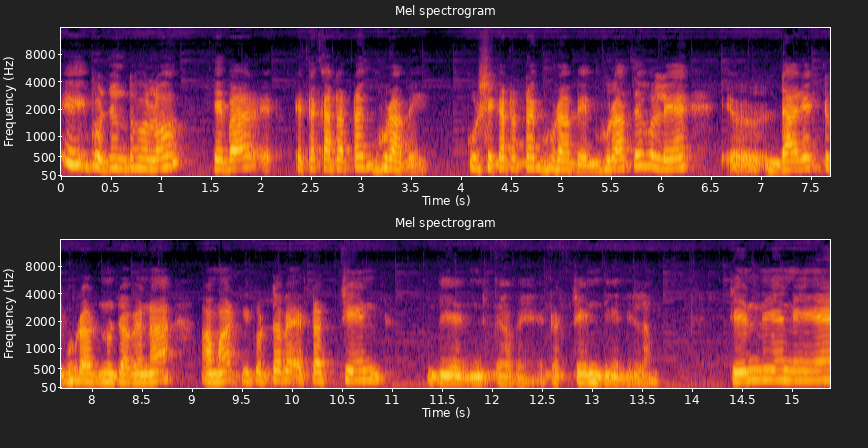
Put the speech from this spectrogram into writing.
এই পর্যন্ত হলো। এবার এটা কাটারটা ঘোরাবে, কুর্সি কাটারটা ঘোরাবে। ঘোরাতে হলে ডাইরেক্ট ঘোরানো যাবে না। আমার কি করতে হবে? একটা চেন দিয়ে নিতে হবে। একটা চেন দিয়ে নিলাম। চেন দিয়ে নিয়ে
